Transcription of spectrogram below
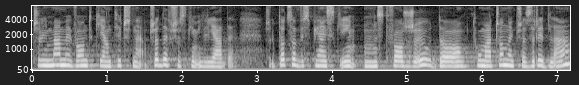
czyli mamy wątki antyczne, a przede wszystkim Iliadę, czyli to, co Wyspiański mm, stworzył do tłumaczonej przez Rydla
